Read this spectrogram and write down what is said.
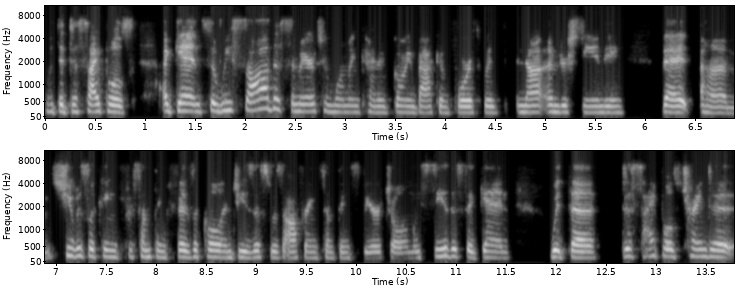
with the disciples again. So we saw the Samaritan woman kind of going back and forth with not understanding that um, she was looking for something physical and Jesus was offering something spiritual. And we see this again with the disciples trying to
